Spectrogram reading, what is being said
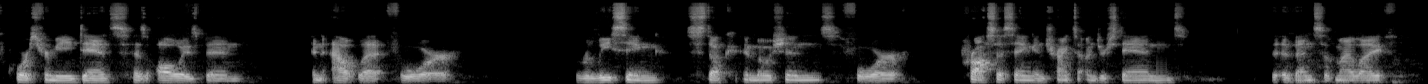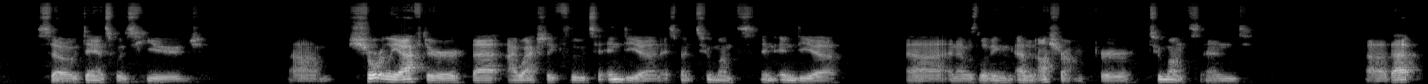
of course, for me, dance has always been an outlet for releasing stuck emotions, for processing and trying to understand the events of my life. So, dance was huge. Um, shortly after that, I actually flew to India and I spent two months in India. Uh, and I was living at an ashram for two months. And uh, that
